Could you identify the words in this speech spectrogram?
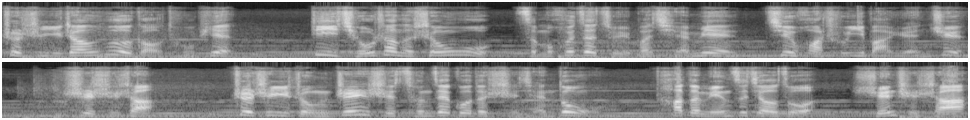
这是一张恶搞图片。地球上的生物怎么会在嘴巴前面进化出一把圆锯？事实上，这是一种真实存在过的史前动物。它的名字叫做玄齿鲨。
